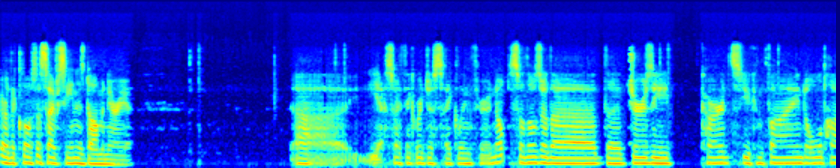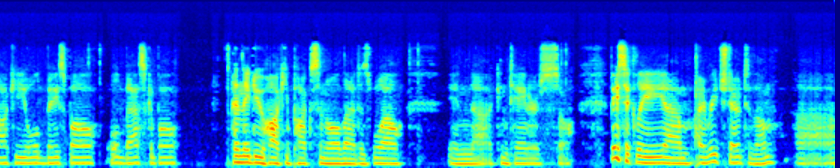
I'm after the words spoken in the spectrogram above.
or the closest I've seen is Dominaria. Uh, yeah, so I think we're just cycling through. Nope. So those are the the jersey cards you can find. Old hockey, old baseball, old basketball, and they do hockey pucks and all that as well in uh, containers. So basically, um, I reached out to them. Uh,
